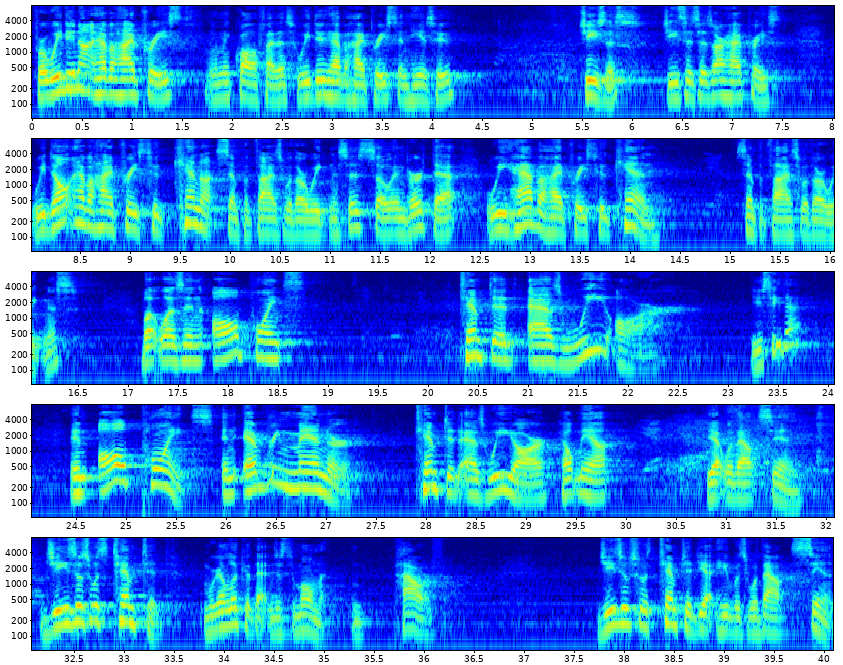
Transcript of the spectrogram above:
For we do not have a high priest. Let me qualify this. We do have a high priest, and he is who? Jesus. Jesus is our high priest. We don't have a high priest who cannot sympathize with our weaknesses, so invert that we have a high priest who can sympathize with our weakness, but was in all points tempted as we are. You see that? In all points, in every manner, tempted as we are, help me out, yet without sin. Jesus was tempted. We're going to look at that in just a moment. Powerful. Jesus was tempted, yet he was without sin.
